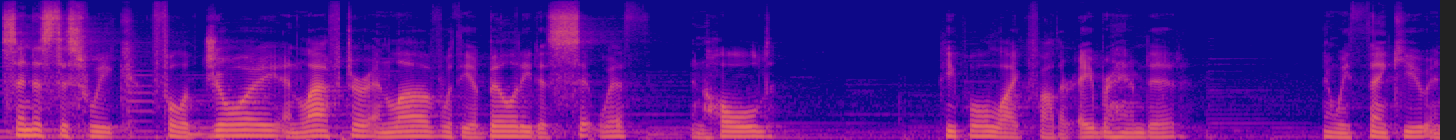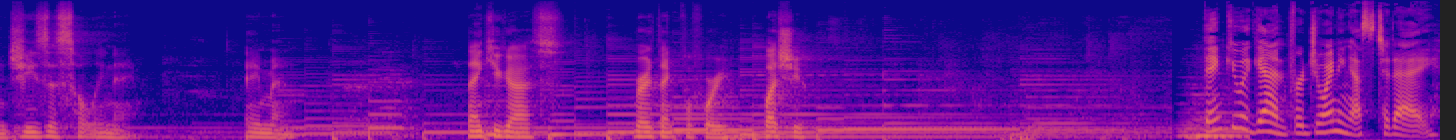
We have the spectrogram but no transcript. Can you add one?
Send us this week full of joy and laughter and love with the ability to sit with and hold people like Father Abraham did. And we thank you in Jesus' holy name. Amen. Thank you, guys. Very thankful for you. Bless you. Thank you again for joining us today,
